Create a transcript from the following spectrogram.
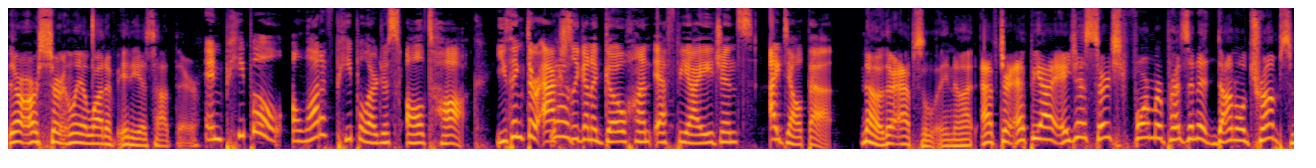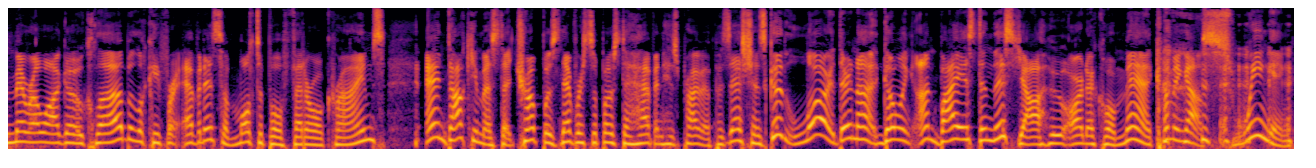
There are certainly a lot of idiots out there. And people, a lot of people are just all talk. You think they're actually going to go hunt FBI agents? I doubt that. No, they're absolutely not. After FBI agents searched former President Donald Trump's Mar-a-Lago club looking for evidence of multiple federal crimes and documents that Trump was never supposed to have in his private possessions. Good lord, they're not going unbiased in this Yahoo article. Man, coming out swinging.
